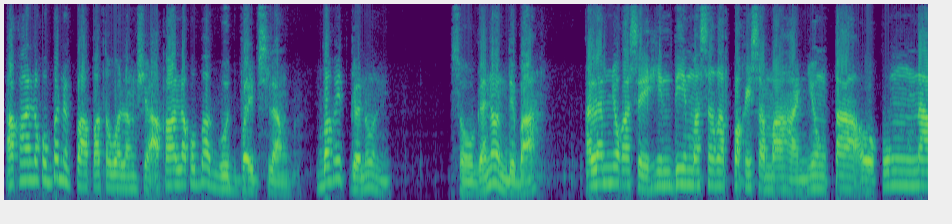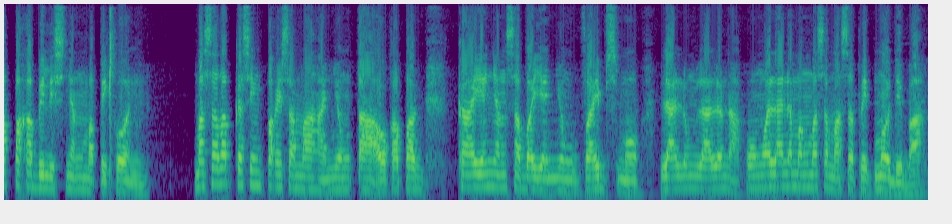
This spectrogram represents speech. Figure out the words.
Akala ko ba nagpapatawa lang siya? Akala ko ba good vibes lang? Bakit ganun? So, ganun, di ba? Alam nyo kasi, hindi masarap pakisamahan yung tao kung napakabilis niyang mapikon. Masarap kasing pakisamahan yung tao kapag kaya niyang sabayan yung vibes mo, lalong-lalo na kung wala namang masama sa trip mo, di ba?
